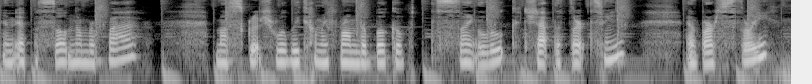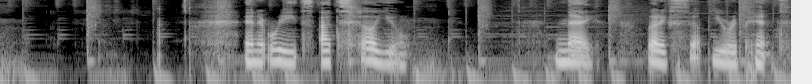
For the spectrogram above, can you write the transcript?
in episode number 5, my scripture will be coming from the book of St. Luke, chapter 13 and verse 3. And it reads, I tell you, nay, but except you repent,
